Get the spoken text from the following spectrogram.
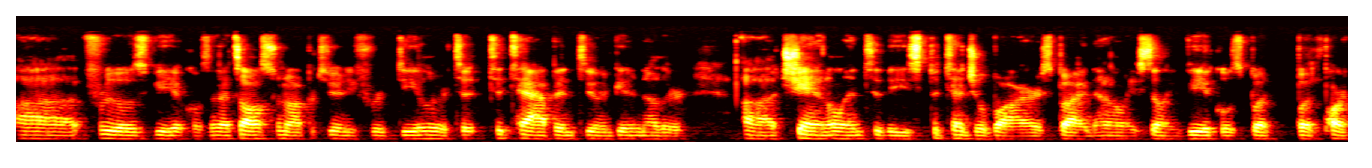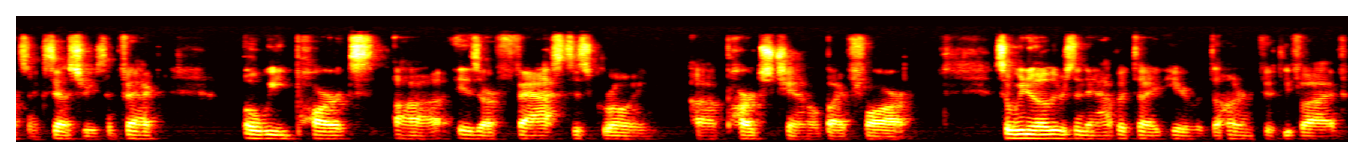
uh, for those vehicles. And that's also an opportunity for a dealer to, to tap into and get another uh, channel into these potential buyers by not only selling vehicles, but, but parts and accessories. In fact, OE Parts uh, is our fastest growing uh, parts channel by far. So we know there's an appetite here with the 155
